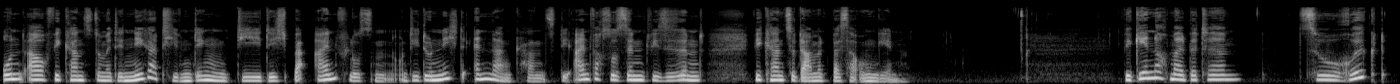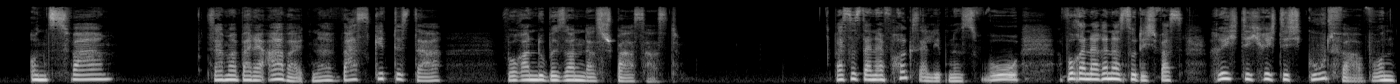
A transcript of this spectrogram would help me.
und auch, wie kannst du mit den negativen Dingen, die dich beeinflussen und die du nicht ändern kannst, die einfach so sind, wie sie sind, wie kannst du damit besser umgehen? Wir gehen noch mal bitte zurück und zwar, sag mal, bei der Arbeit, ne? Was gibt es da, woran du besonders Spaß hast? Was ist dein Erfolgserlebnis? Wo, woran erinnerst du dich, was richtig, richtig gut war, wo ein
